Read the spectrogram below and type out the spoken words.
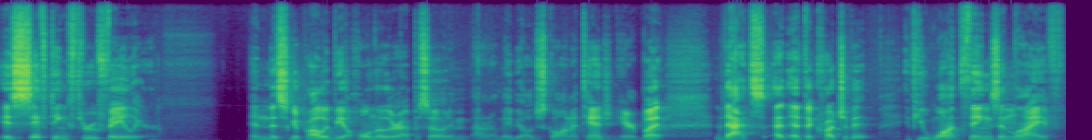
is sifting through failure. And this could probably be a whole nother episode, and I don't know, maybe I'll just go on a tangent here. But that's at, at the crutch of it. If you want things in life,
